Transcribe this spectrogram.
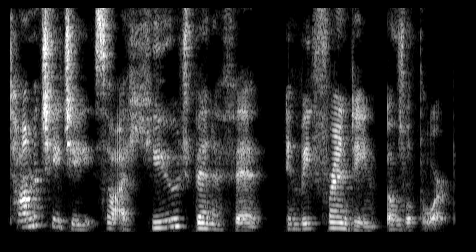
Tomochichi saw a huge benefit in befriending Oglethorpe,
